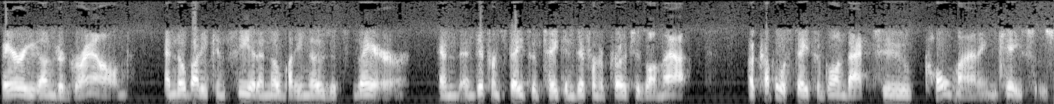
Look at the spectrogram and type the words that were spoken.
buried underground and nobody can see it and nobody knows it's there? And, and different states have taken different approaches on that. A couple of states have gone back to coal mining cases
